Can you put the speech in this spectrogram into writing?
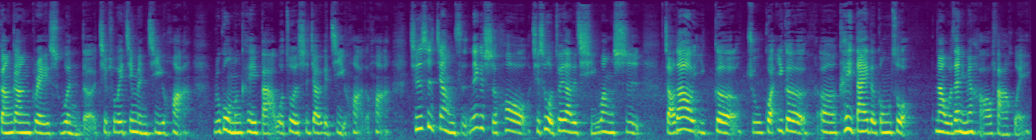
刚刚 Grace 问的所谓金门计划。如果我们可以把我做的事叫一个计划的话，其实是这样子。那个时候，其实我最大的期望是找到一个主管，一个呃可以待的工作。那我在里面好好发挥。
